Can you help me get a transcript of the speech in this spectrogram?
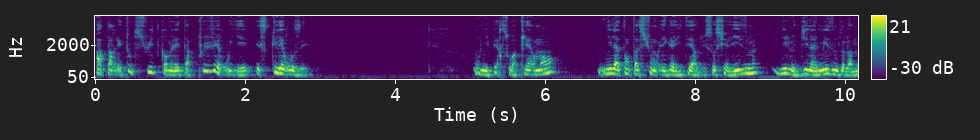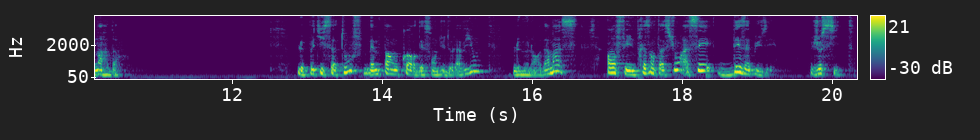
apparaît tout de suite comme un État plus verrouillé et sclérosé. On y perçoit clairement ni la tentation égalitaire du socialisme, ni le dynamisme de la Nahda. Le petit Satouf, même pas encore descendu de l'avion, le menant à Damas, en fait une présentation assez désabusée. Je cite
